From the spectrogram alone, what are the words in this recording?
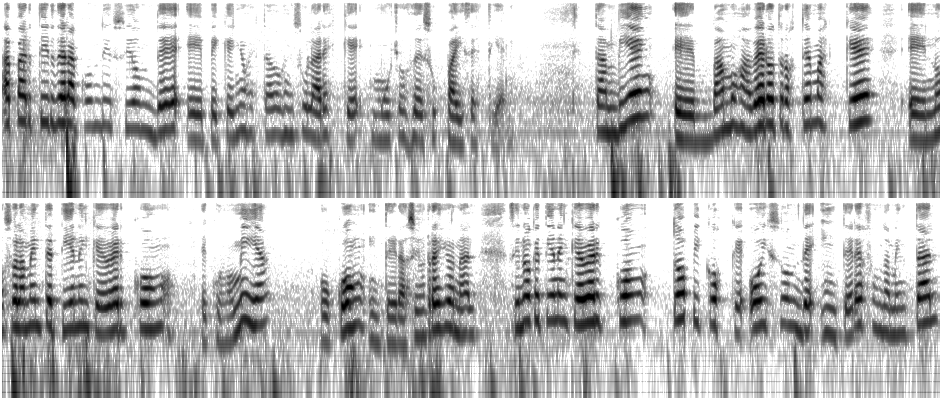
a partir de la condición de eh, pequeños estados insulares que muchos de sus países tienen. También eh, vamos a ver otros temas que eh, no solamente tienen que ver con economía, o con integración regional, sino que tienen que ver con tópicos que hoy son de interés fundamental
